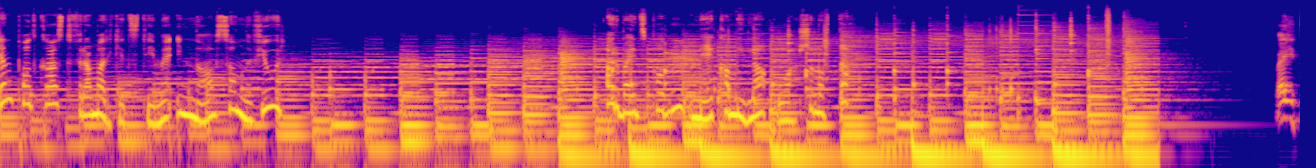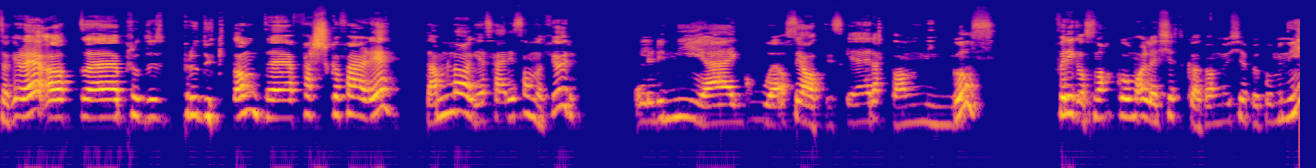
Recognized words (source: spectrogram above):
En podkast fra markedsteamet i Nav Sandefjord. Arbeidspodden med Camilla og Charlotte. Vet dere det, at eh, produ produktene til Fersk og ferdig, de lages her i Sandefjord? Eller de nye, gode asiatiske rettene Mingles? For ikke å snakke om alle kjøttkakene du kjøper på Meny.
